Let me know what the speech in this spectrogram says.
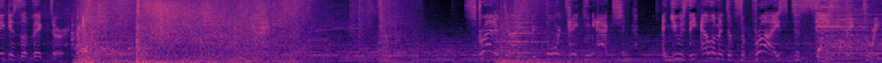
Think is the victor? Strategize before taking action, and use the element of surprise to seize victory!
